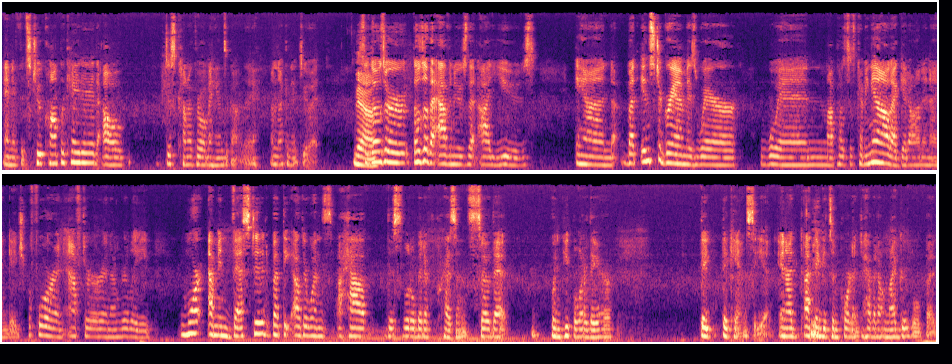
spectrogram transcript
And if it's too complicated, I'll just kind of throw up my hands and go, eh, I'm not going to do it. Yeah. So those are those are the avenues that I use. And but Instagram is where when my post is coming out, I get on and I engage before and after and I'm really more I'm invested, but the other ones I have this little bit of presence so that when people are there they they can see it. And I I think it's important to have it on my Google, but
